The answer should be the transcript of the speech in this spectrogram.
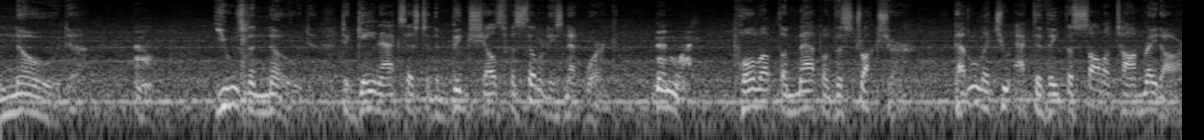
Node. Oh, Use the node to gain access to the Big Shell's facilities network. then what? Pull up the map of the structure. That'll let you activate the Soliton radar.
